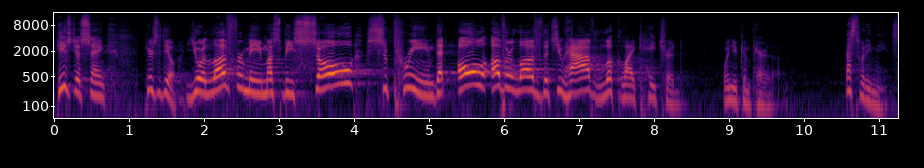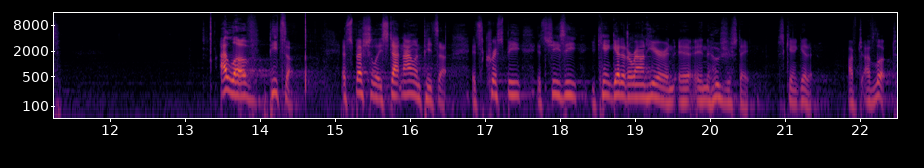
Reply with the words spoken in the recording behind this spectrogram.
He's just saying, here's the deal your love for me must be so supreme that all other loves that you have look like hatred when you compare them. That's what he means. I love pizza especially Staten Island pizza. It's crispy, it's cheesy. You can't get it around here in, in the Hoosier state. Just can't get it. I've, I've looked.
